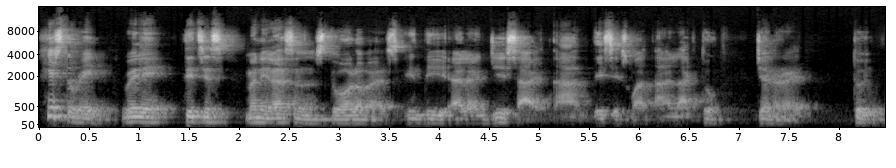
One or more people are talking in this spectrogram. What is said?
history really teaches many lessons to all of us in the LNG side and this is what I like to generate to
